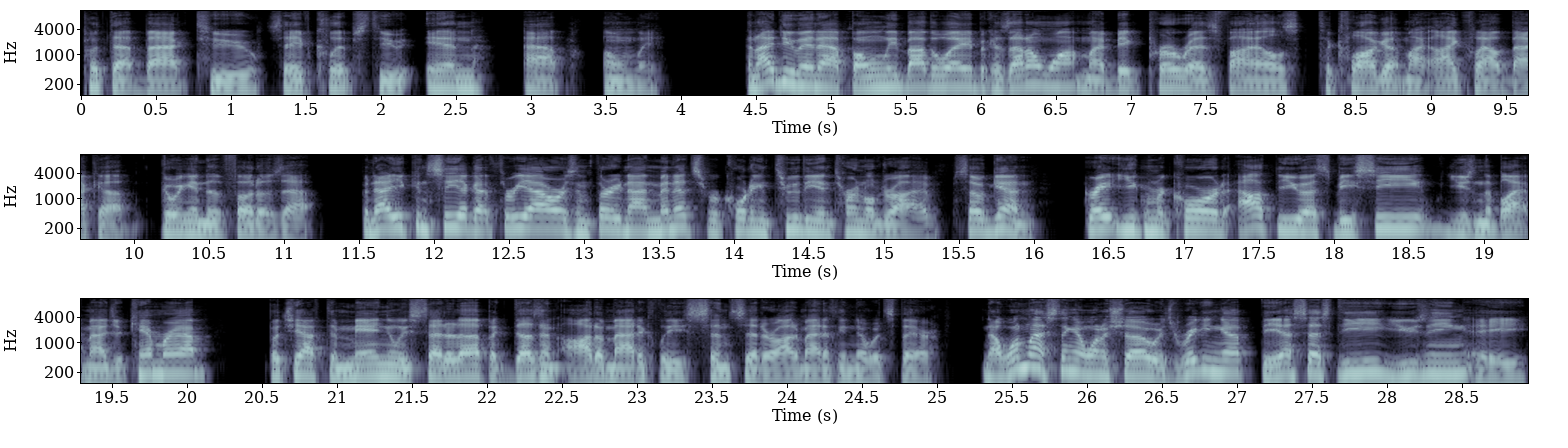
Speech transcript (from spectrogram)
Put that back to save clips to in-app only. And I do in-app only, by the way, because I don't want my big ProRes files to clog up my iCloud backup going into the Photos app. But now you can see I got three hours and 39 minutes recording to the internal drive. So again, great, you can record out the USB-C using the Blackmagic camera app, but you have to manually set it up. It doesn't automatically sense it or automatically know it's there. Now, one last thing I wanna show is rigging up the SSD using a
